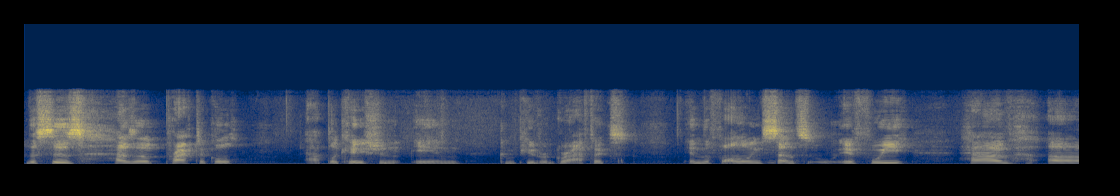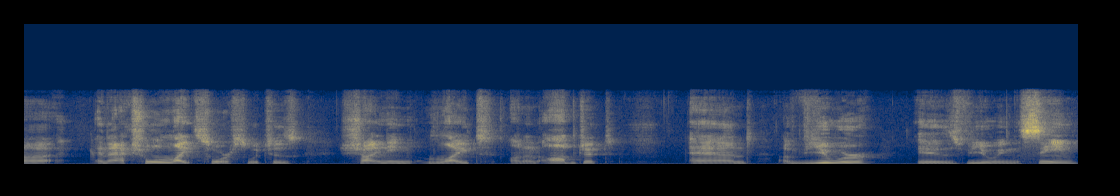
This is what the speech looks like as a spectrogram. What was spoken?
this is has a practical application in computer graphics in the following sense. If we have uh, an actual light source, which is shining light on an object and a viewer is viewing the scene,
